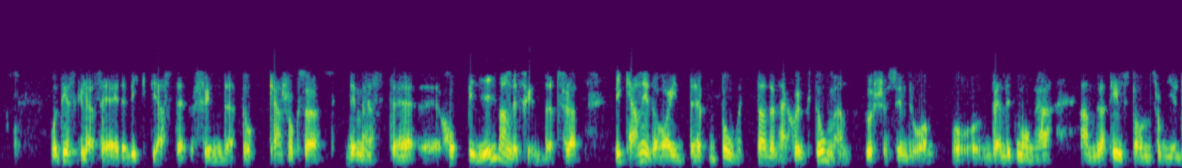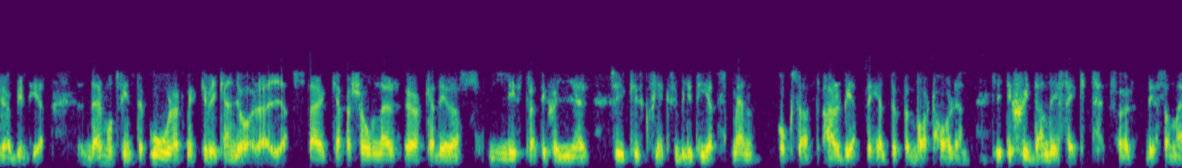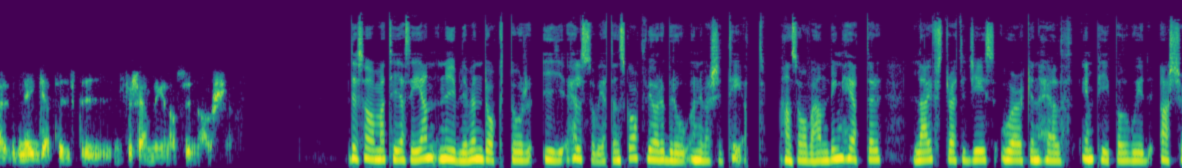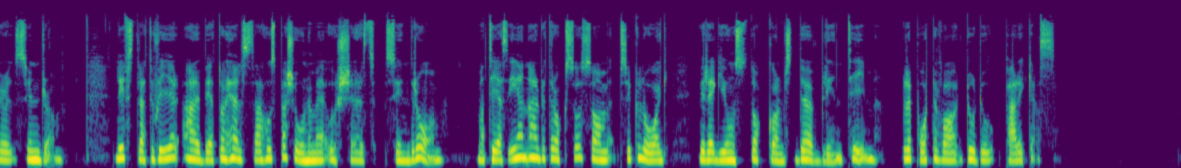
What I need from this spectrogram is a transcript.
Och det skulle jag säga är det viktigaste fyndet och kanske också det mest eh, hoppingivande fyndet för att vi kan idag inte bota den här sjukdomen, Usher syndrom och väldigt många andra tillstånd som ger dövblindhet. Däremot finns det oerhört mycket vi kan göra i att stärka personer, öka deras livsstrategier, psykisk flexibilitet men också att arbete helt uppenbart har en lite skyddande effekt för det som är negativt i försämringen av syn och hörsel. Det sa Mattias En, nybliven doktor i hälsovetenskap vid Örebro universitet. Hans avhandling heter Life Strategies, Work and Health in People with Usher Syndrome. Livsstrategier, arbete och hälsa hos personer med Ushers syndrom. Mattias En arbetar också som psykolog vid Region Stockholms dövblindteam. Reporter var Dodo Parikas.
